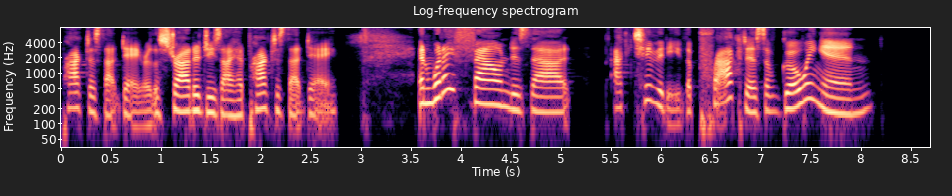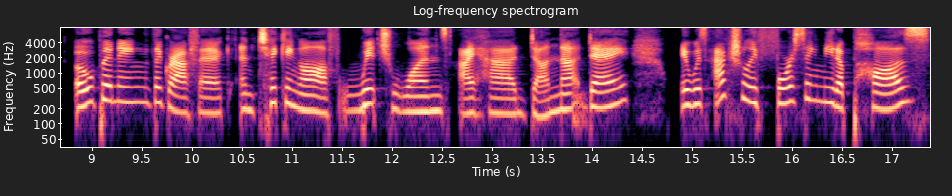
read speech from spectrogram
practiced that day or the strategies I had practiced that day. And what I found is that activity, the practice of going in, opening the graphic and ticking off which ones I had done that day, it was actually forcing me to pause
